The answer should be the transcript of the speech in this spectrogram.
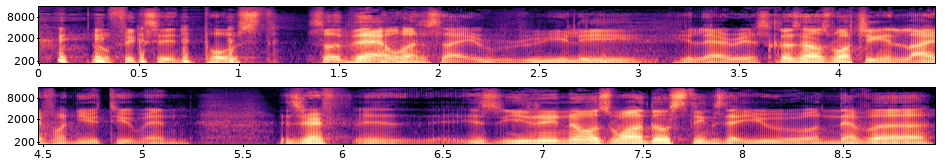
we'll fix it in post." So that was like really hilarious because I was watching it live on YouTube and. It's very, it's, you know, it's one of those things that you will never,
